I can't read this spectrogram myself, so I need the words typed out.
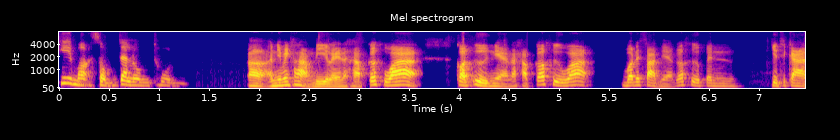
ที่เหมาะสมจะลงทุนอ่าอันนี้ไม่คำถามดีเลยนะครับ ก็คือว่าก่อนอื่นเนี่ยนะครับก็คือว่าบริษัทเนี่ยก็คือเป็นกิจการ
